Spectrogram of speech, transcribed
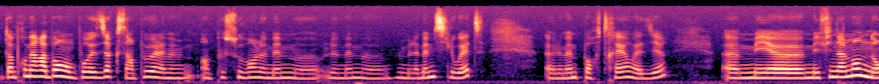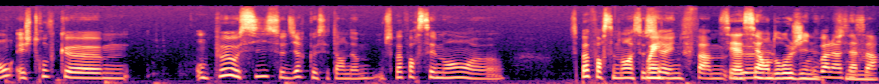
d'un premier abord on pourrait se dire que c'est un peu la même, un peu souvent le même le même la même silhouette le même portrait on va dire euh, mais, euh, mais finalement, non. Et je trouve que euh, on peut aussi se dire que c'est un homme. C'est pas forcément, c'est pas forcément associé à une femme. C'est assez androgyne. Voilà, c'est ça.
